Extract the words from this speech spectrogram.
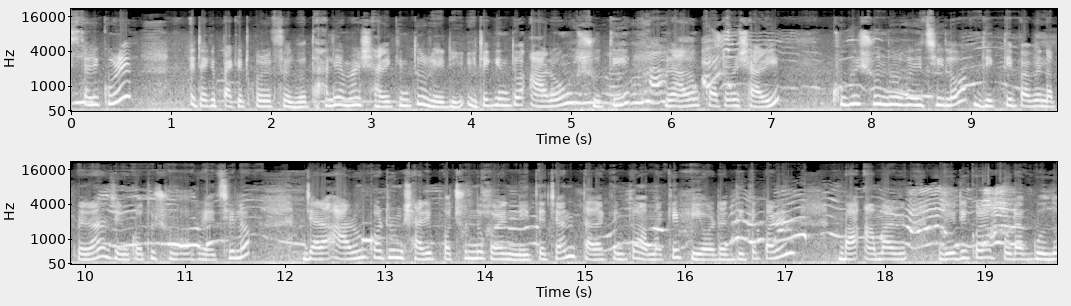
ইস্তারি করে এটাকে প্যাকেট করে ফেলব। তাহলে আমার শাড়ি কিন্তু রেডি এটা কিন্তু আরং সুতি মানে আরং কটন শাড়ি। খুবই সুন্দর হয়েছিল। দেখতে পাবেন আপনারা যে কত সুন্দর হয়েছিল। যারা আরও কটন শাড়ি পছন্দ করেন নিতে চান, তারা কিন্তু আমাকে প্রি অর্ডার দিতে পারেন বা আমার রেডি করা প্রোডাক্টগুলো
